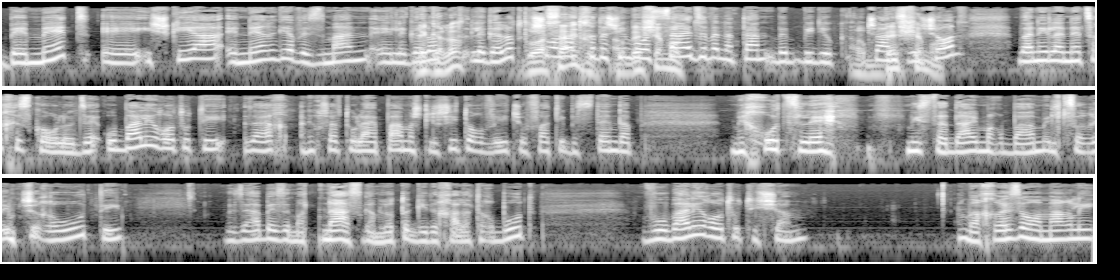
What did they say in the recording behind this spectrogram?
באמת אה, השקיע אנרגיה וזמן אה, לגלות, לגלות. לגלות כישרונות חדשים, והוא. עשה את זה ונתן בדיוק צ'אנס שמות. ראשון, ואני לנצח אזכור לו את זה. הוא בא לראות אותי, זה היה, אני חושבת, אולי הפעם השלישית או הרביעית שהופעתי בסטנדאפ מחוץ למסעדה עם ארבעה מלצרים שראו אותי, וזה היה באיזה מתנ"ס, גם לא תגיד היכל התרבות, והוא בא לראות אותי שם, ואחרי זה הוא אמר לי,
